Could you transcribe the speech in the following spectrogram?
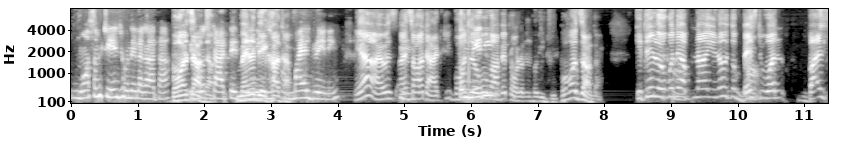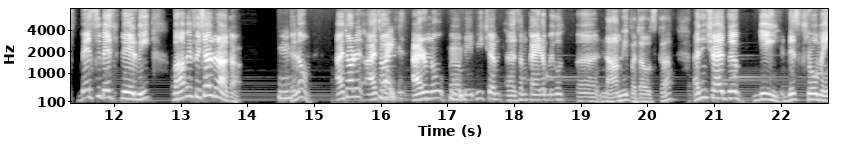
मौसम चेंज होने लगा था। बहुत ज़्यादा। मैंने देखा था। माइल्ड रेनिंग या I was I. Saw that कि बहुत लोगों को वहाँ पे प्रॉब्लम हुई थी बहुत ज़्यादा। कितने लोगों ने हाँ। अपना you know the best one best best best player भी वहाँ पे फिसल रहा था। You know I thought I thought I don't know. Maybe some kind of मेरे को uh, नाम नहीं पता उसका। आई थिंक शायद uh, ये डिस्क थ्रो में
